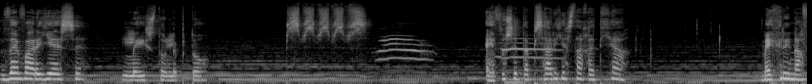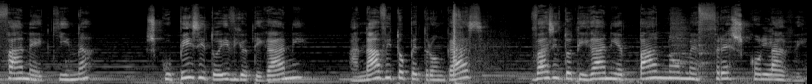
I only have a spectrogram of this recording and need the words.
«Δεν βαριέσαι», λέει στο λεπτό. Έδωσε τα ψάρια στα γατιά. Μέχρι να φάνε εκείνα, σκουπίζει το ίδιο τηγάνι Ανάβει το πετρογκάζ, βάζει το τηγάνι επάνω με φρέσκο λάδι.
